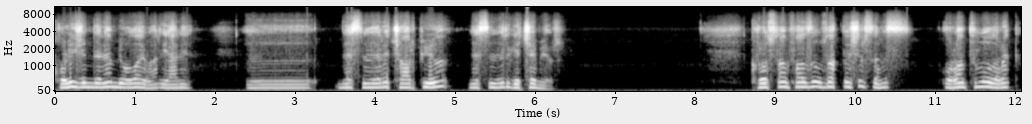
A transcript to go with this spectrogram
Collision denen bir olay var. Yani e, nesnelere çarpıyor, nesneleri geçemiyor. Cross'tan fazla uzaklaşırsanız orantılı olarak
